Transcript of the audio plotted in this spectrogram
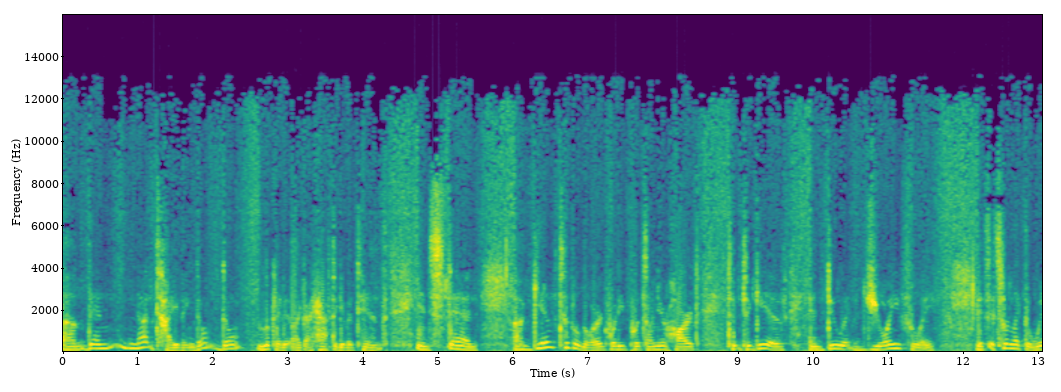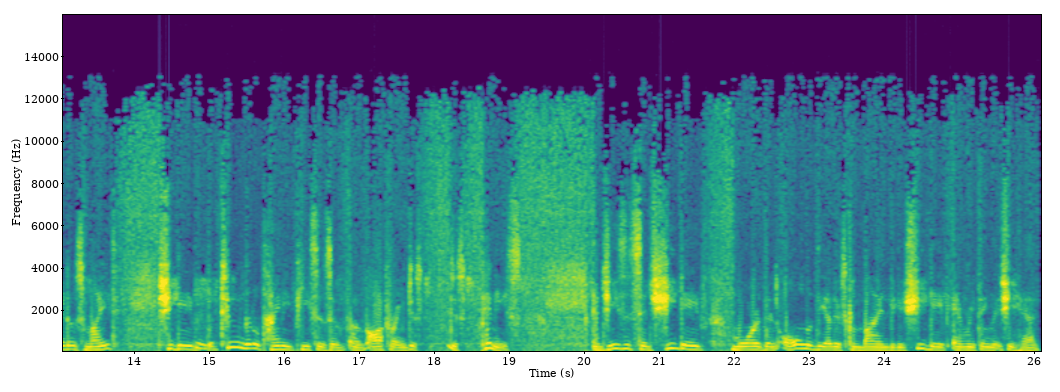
um, then not tithing. Don't don't look at it like I have to give a tenth. Instead, uh, give to the Lord what He puts on your heart to, to give, and do it joyfully. It's, it's sort of like the widow's mite She gave the two little tiny pieces of, of offering, just just pennies. And Jesus said she gave more than all of the others combined because she gave everything that she had.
